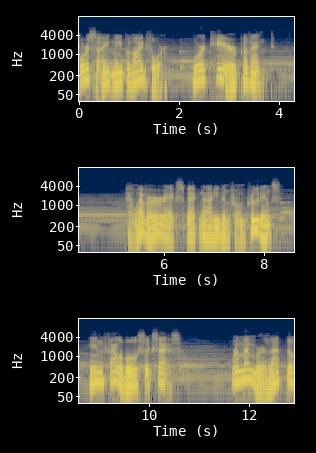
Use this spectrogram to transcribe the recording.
foresight may provide for, or care prevent. However, expect not even from prudence infallible success. Remember that the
